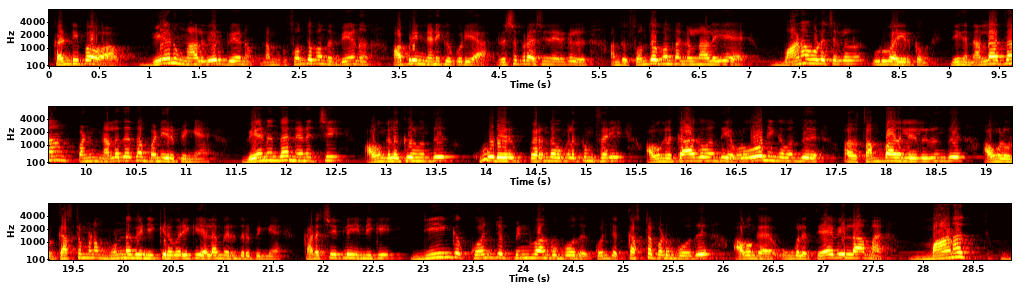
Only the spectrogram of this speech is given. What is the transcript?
கண்டிப்பாக வேணும் நாலு பேர் வேணும். நமக்கு சொந்த பந்தம் வேணும் அப்படின்னு நினைக்கக்கூடிய ரிஷபராசினியர்கள் அந்த சொந்த பந்தங்கள்னாலேயே மன உளைச்சல்கள் உருவாகியிருக்கும். நீங்கள் நல்லா தான் பண் நல்லதை தான் பண்ணியிருப்பீங்க. வேணும் தான் நினச்சி அவங்களுக்கு வந்து கூட பிறந்தவங்களுக்கும் சரி அவங்களுக்காக வந்து எவ்வளவோ நீங்கள் வந்து அது சம்பாதனையிலிருந்து அவங்கள ஒரு கஷ்டமான முன்னவே நிற்கிற வரைக்கும் எல்லாமே இருந்திருப்பீங்க. கடைசியில் இன்றைக்கி நீங்கள் கொஞ்சம் பின்வாங்கும் போது கொஞ்சம் கஷ்டப்படும் போது அவங்க உங்களை தேவையில்லாமல் மன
